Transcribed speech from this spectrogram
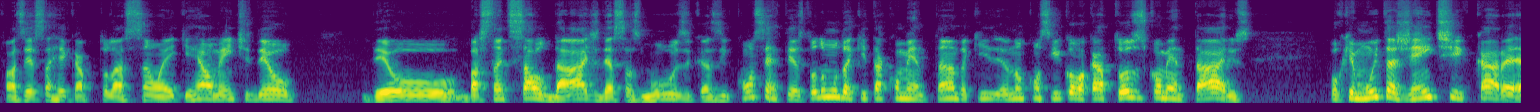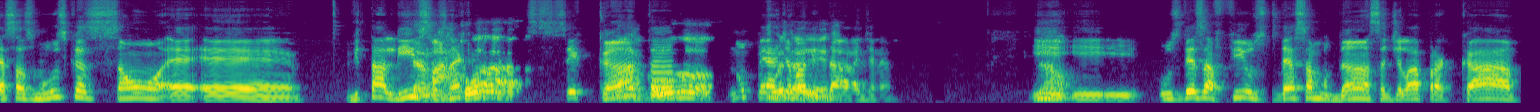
fazer essa recapitulação aí que realmente deu deu bastante saudade dessas músicas e com certeza todo mundo aqui está comentando aqui. Eu não consegui colocar todos os comentários porque muita gente, cara, essas músicas são é, é, vitalícias, é, né? Você canta, não perde a validade, gente. né? E, e, os desafios dessa mudança de lá para cá,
